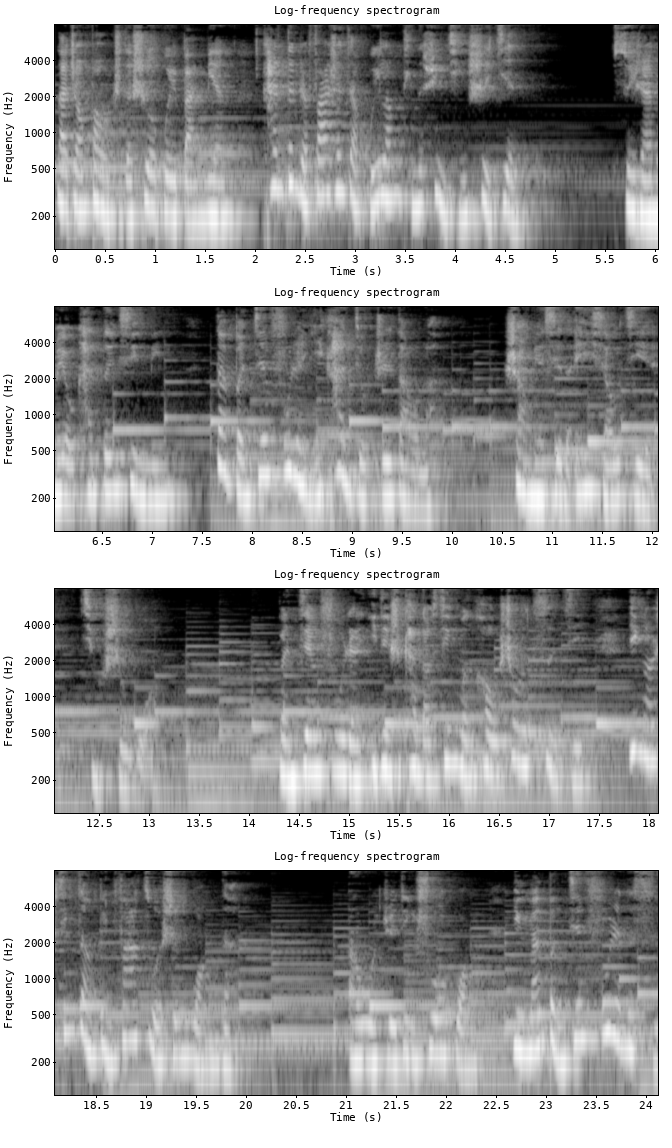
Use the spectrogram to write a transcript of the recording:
那张报纸的社会版面刊登着发生在回廊亭的殉情事件，虽然没有刊登姓名，但本间夫人一看就知道了。上面写的 A 小姐就是我。本间夫人一定是看到新闻后受了刺激，因而心脏病发作身亡的。而我决定说谎，隐瞒本间夫人的死，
